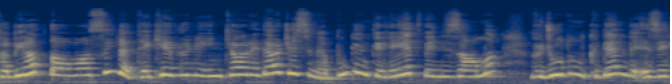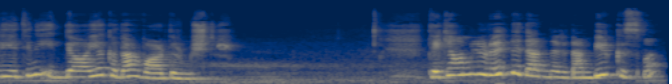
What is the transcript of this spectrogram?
tabiat davasıyla tekevvünü inkar edercesine bugünkü heyet ve nizamı vücudun kıdem ve ezeliyetini iddiaya kadar vardırmıştır. Tekamülü reddedenlerden bir kısmı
